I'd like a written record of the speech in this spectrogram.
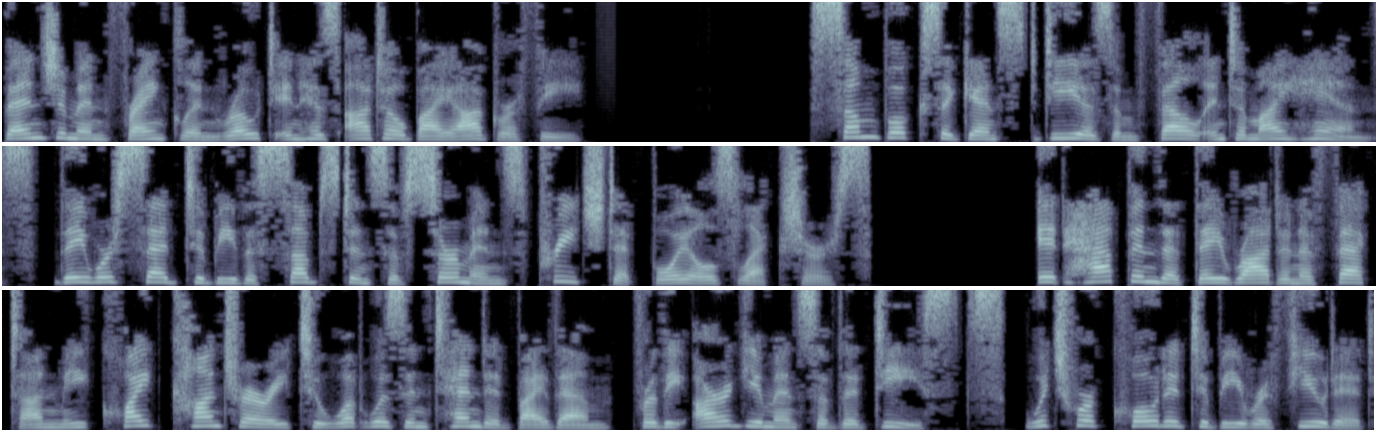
Benjamin Franklin wrote in his autobiography, Some books against deism fell into my hands, they were said to be the substance of sermons preached at Boyle's lectures. It happened that they wrought an effect on me quite contrary to what was intended by them, for the arguments of the deists, which were quoted to be refuted,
